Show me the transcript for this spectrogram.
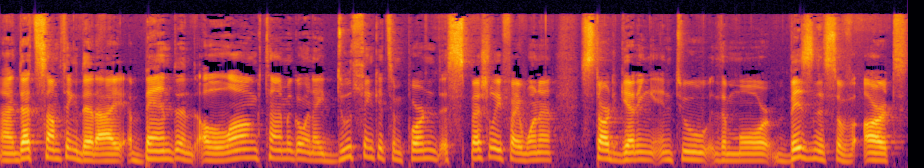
Uh, that's something that I abandoned a long time ago, and I do think it's important, especially if I want to start getting into the more business of art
